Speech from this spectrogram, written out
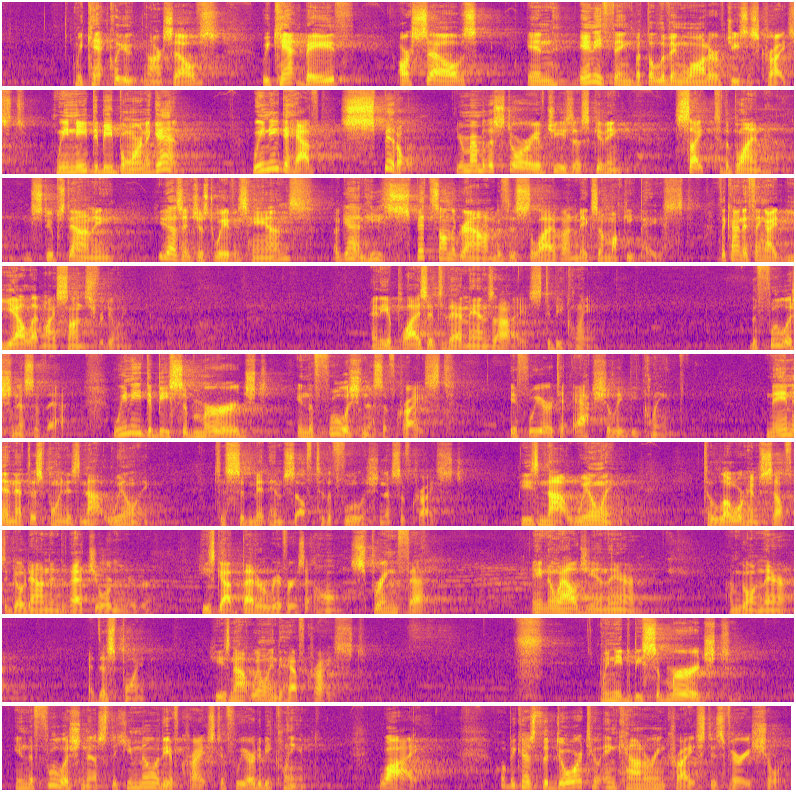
We can't clean ourselves. We can't bathe ourselves in anything but the living water of Jesus Christ. We need to be born again. We need to have spittle. You remember the story of Jesus giving sight to the blind man. He stoops down and he, he doesn't just wave his hands. Again, he spits on the ground with his saliva and makes a mucky paste. The kind of thing I'd yell at my sons for doing. And he applies it to that man's eyes to be clean. The foolishness of that. We need to be submerged in the foolishness of Christ if we are to actually be cleaned. Naaman at this point is not willing to submit himself to the foolishness of Christ. He's not willing to lower himself to go down into that Jordan River. He's got better rivers at home, spring fed. Ain't no algae in there. I'm going there. At this point, he's not willing to have Christ. We need to be submerged in the foolishness, the humility of Christ if we are to be cleaned. Why? Well, because the door to encountering Christ is very short.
